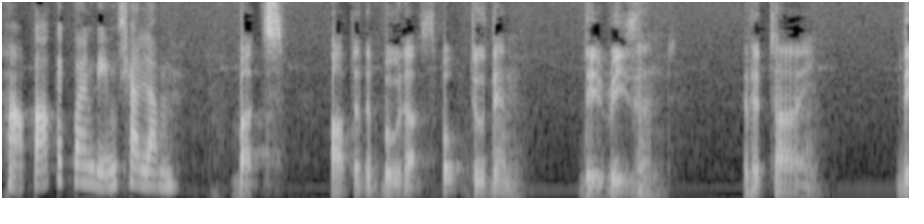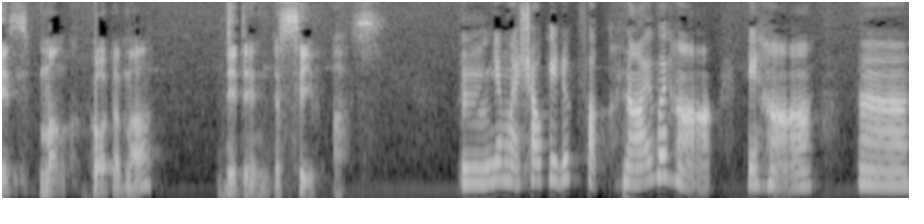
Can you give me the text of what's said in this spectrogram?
họ có cái quan điểm sai lầm. But after the Buddha spoke to them, they reasoned. At that time, this monk Gautama didn't deceive us. Ừ, nhưng mà sau khi Đức Phật nói với họ thì họ à,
